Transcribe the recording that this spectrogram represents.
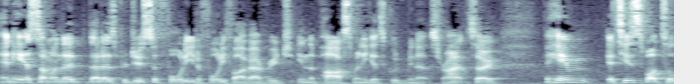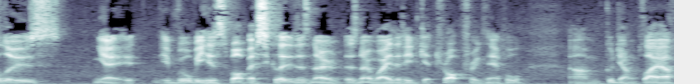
And he is someone that, that has produced a 40 to 45 average in the past when he gets good minutes, right? So for him, it's his spot to lose. You know, it, it will be his spot basically. There's no there's no way that he'd get dropped, for example um, good young player,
